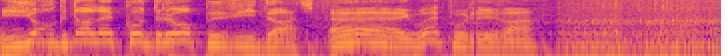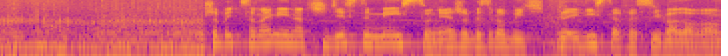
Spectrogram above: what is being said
Jak daleko dropy widać! Ej, łeb urywa. Muszę być co najmniej na 30 miejscu, nie? Żeby zrobić playlistę festiwalową.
